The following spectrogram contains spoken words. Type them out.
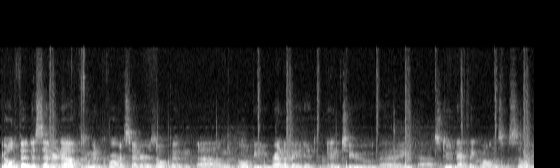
The old fitness center, now that the Human Performance Center is open, um, will be renovated into a uh, student athlete wellness facility.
